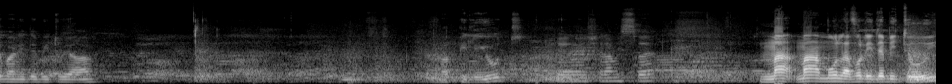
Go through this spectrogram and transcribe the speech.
זה בא לידי ביטוי הרב? בפיליות של- של עם ישראל? מה, מה אמור לבוא לידי ביטוי?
